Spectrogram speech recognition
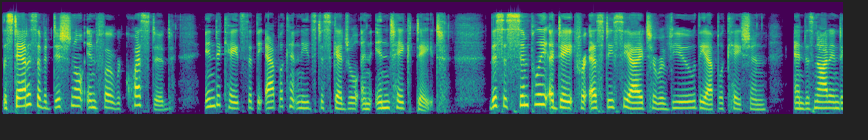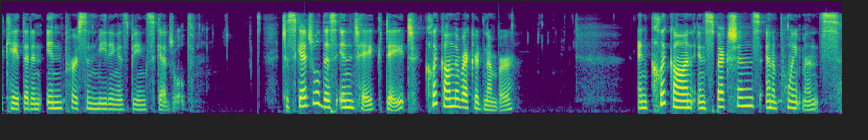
the status of additional info requested indicates that the applicant needs to schedule an intake date. This is simply a date for SDCI to review the application and does not indicate that an in-person meeting is being scheduled. To schedule this intake date, click on the record number and click on Inspections and Appointments.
